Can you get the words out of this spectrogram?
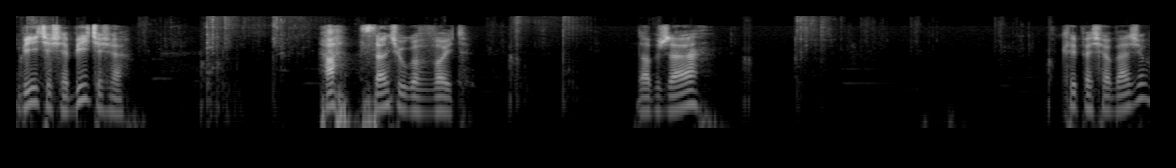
Bijcie się, bijcie się! Ha! Strącił go w Void. Dobrze. Creeper się obraził?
